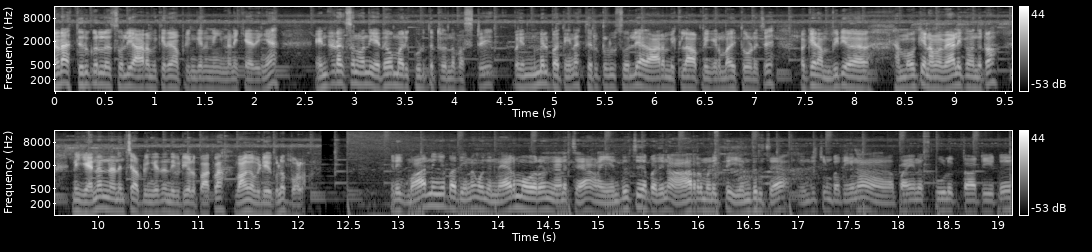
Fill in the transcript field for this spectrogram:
ஏன்னா திருக்குறளை சொல்லி ஆரம்பிக்கிறேன் அப்படிங்கிற நீங்கள் நினைக்காதீங்க. இன்ட்ரடக்ஷன் வந்து ஏதோ மாதிரி கொடுத்துட்டு இருந்தேன் ஃபஸ்ட்டு இப்போ இனிமேல் பார்த்தீங்கன்னா திருக்குறள் சொல்லி அதை ஆரம்பிக்கலாம் அப்படிங்கிற மாதிரி தோணுச்சு. ஓகே நம்ம வீடியோ நம்ம ஓகே நம்ம வேலைக்கு வந்துட்டோம். நீங்கள் என்ன நினச்சி அப்படிங்கிறத இந்த வீடியோவில் பார்க்கலாம் வாங்க வீடியோக்குள்ளே போகலாம் இன்றைக்கி மார்னிங்கே பார்த்தீங்கன்னா கொஞ்சம் நேரமாக வரும்னு நினச்சேன். ஆனால் எந்திரிச்சு பார்த்தீங்கன்னா ஆறரை மணிக்கு தான் எந்திரிச்சேன். எந்திரிச்சுன்னு பார்த்தீங்கன்னா பையனை ஸ்கூலுக்கு தாட்டிட்டு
